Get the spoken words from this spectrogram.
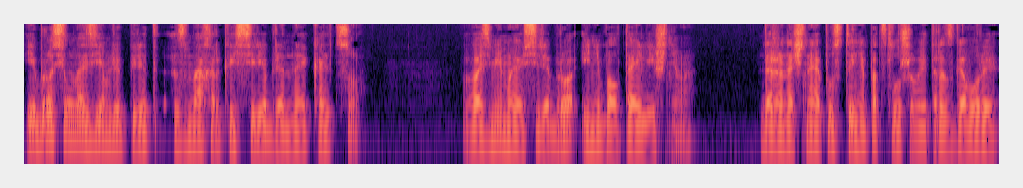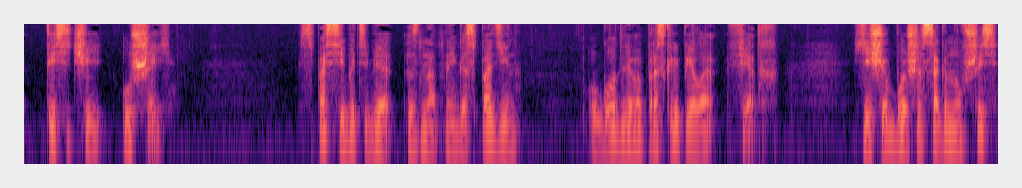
и бросил на землю перед знахаркой серебряное кольцо. «Возьми мое серебро и не болтай лишнего». Даже ночная пустыня подслушивает разговоры тысячей ушей. «Спасибо тебе, знатный господин», — угодливо проскрипела Фетх, еще больше согнувшись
